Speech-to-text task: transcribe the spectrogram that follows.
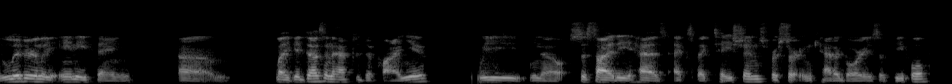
literally anything. Um, like it doesn't have to define you. We, you know, society has expectations for certain categories of people.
